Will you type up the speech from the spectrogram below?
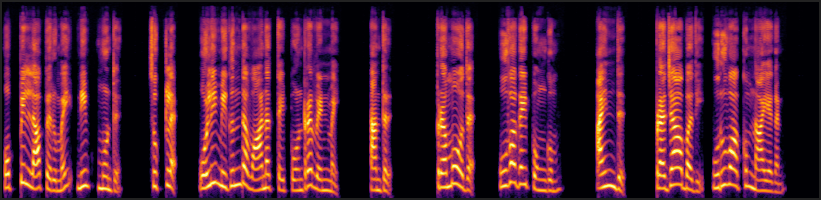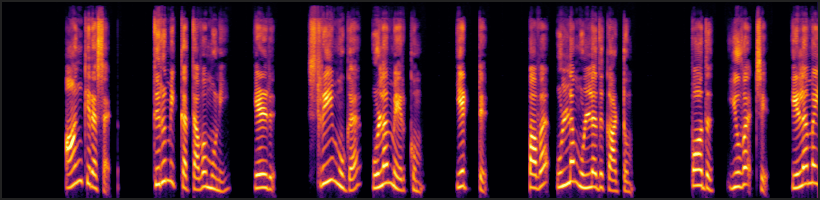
ஒப்பில்லா பெருமை நி மூன்று சுக்ல ஒளி மிகுந்த வானத்தைப் போன்ற வெண்மை. அன்று பிரமோத உவகை பொங்கும். ஐந்து பிரஜாபதி உருவாக்கும் நாயகன். ஆங்கிரச திருமிக்க தவமுனி. ஏழு ஸ்ரீமுக உளமேற்கும். எட்டு பவ உள்ளம் உள்ளது காட்டும். போது யுவச்சு இளமை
